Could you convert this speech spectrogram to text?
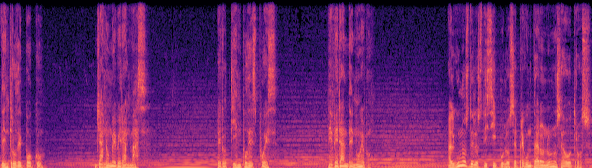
Dentro de poco, ya no me verán más, pero tiempo después, me verán de nuevo. Algunos de los discípulos se preguntaron unos a otros,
